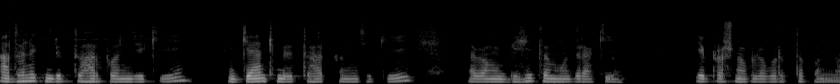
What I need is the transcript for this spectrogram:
আধুনিক মৃত্যু হার পঞ্জি কি? গ্যান্ট মৃত্যু হার পঞ্জি কি? এবং বিহিত মুদ্রা কি? এই প্রশ্নগুলো গুরুত্বপূর্ণ।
